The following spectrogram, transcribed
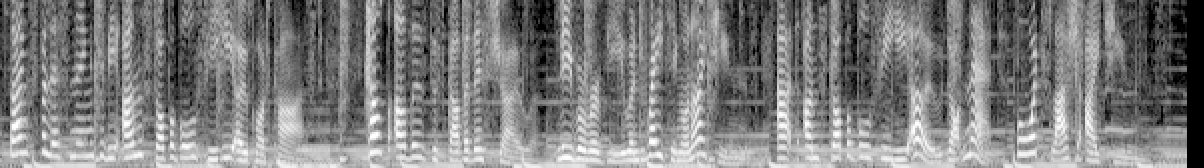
Thanks for listening to the Unstoppable CEO podcast. Help others discover this show. Leave a review and rating on iTunes at unstoppableceo.net forward slash iTunes.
